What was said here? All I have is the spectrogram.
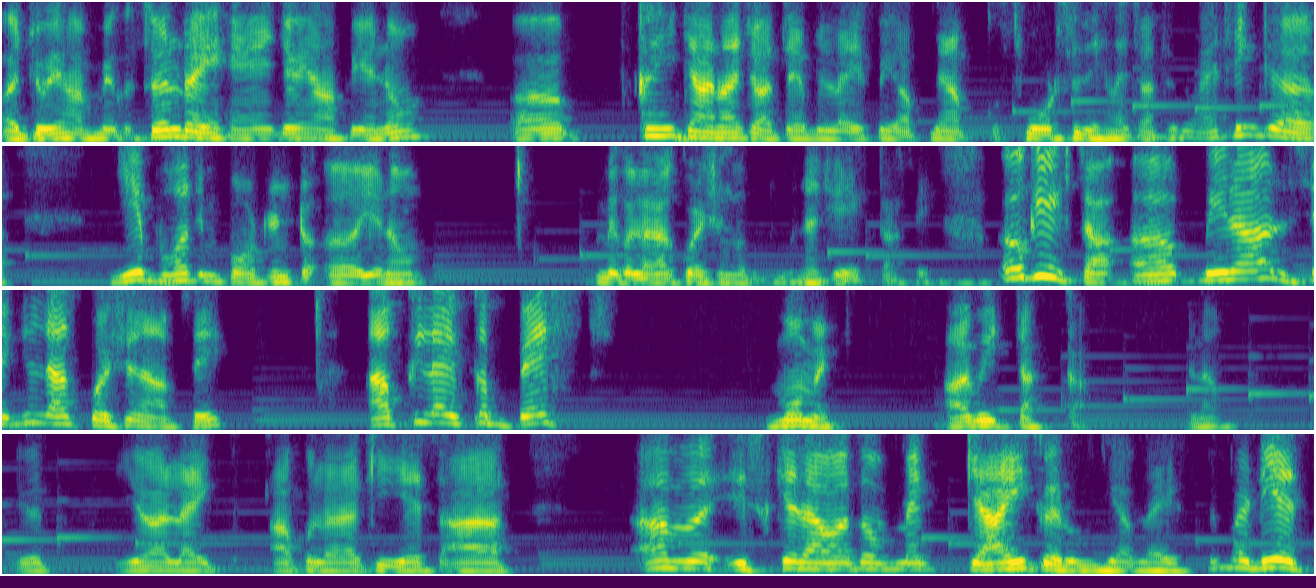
जो यहाँ पे सुन रहे हैं, जो यहाँ पे यू नो कहीं जाना चाहते हैं अपनी लाइफ में, अपने आप को स्पोर्ट्स में देखना चाहते हैं आई तो थिंक ये बहुत इंपॉर्टेंट यू नो मेरे को लगा क्वेश्चन पूछना चाहिए एकता से। ओके एकता मेरा सेकंड लास्ट क्वेश्चन आपसे। आपकी लाइफ का बेस्ट मोमेंट अभी तक का है ना यू आर लाइक आपको लगा कि यस अब इसके अलावा तो मैं क्या ही करूँगी अब लाइफ में बट यस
